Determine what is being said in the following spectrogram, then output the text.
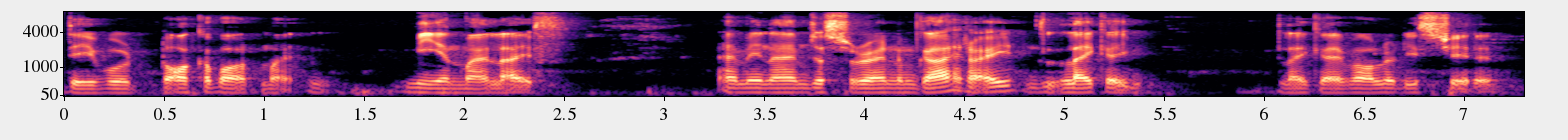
they would talk about me and my life. I mean, I'm just a random guy, right? Like I've already stated.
